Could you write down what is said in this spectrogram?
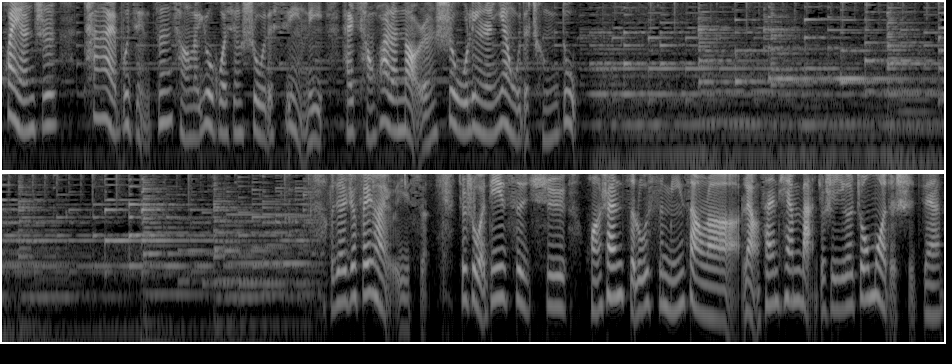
换言之，贪爱不仅增强了诱惑性事物的吸引力，还强化了恼人事物令人厌恶的程度。我觉得这非常有意思，就是我第一次去黄山紫露寺冥想了两三天吧，就是一个周末的时间，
